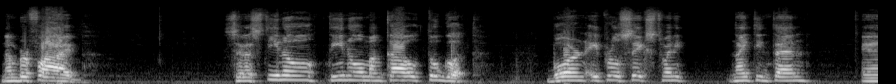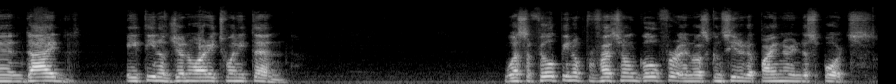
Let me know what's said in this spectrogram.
Number 5. Celestino Tino Mancao Tugot, born April 6, 20, 1910 and died 18 of January 2010 was a Filipino professional golfer and was considered a pioneer in the sports.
